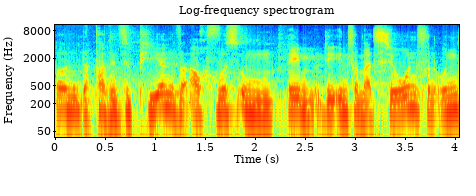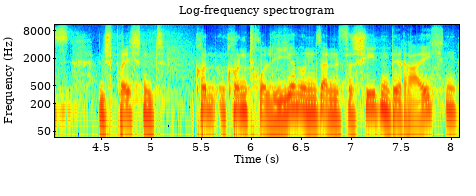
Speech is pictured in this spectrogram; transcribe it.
und partizipieren, auch wo es um eben die Informationen von uns entsprechend kon kontrollieren und uns an verschiedenen Bereichen,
